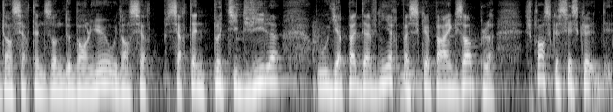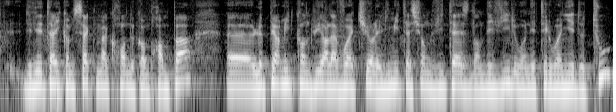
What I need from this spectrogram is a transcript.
dans certaines zones de banlieue ou dans certaines petites villes où il n'y a pas d'avenir parce que, par exemple, je pense que c'est ce que, des détails comme ça que Macron ne comprend pas. le permis de conduire la voiture, les limitations de vitesse dans des villes où on est éloigné de tout,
